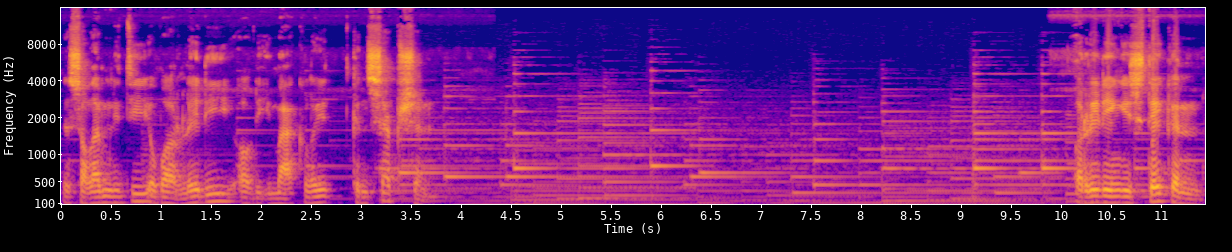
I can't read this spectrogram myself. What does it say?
the Solemnity of Our Lady of the Immaculate Conception. A reading is taken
